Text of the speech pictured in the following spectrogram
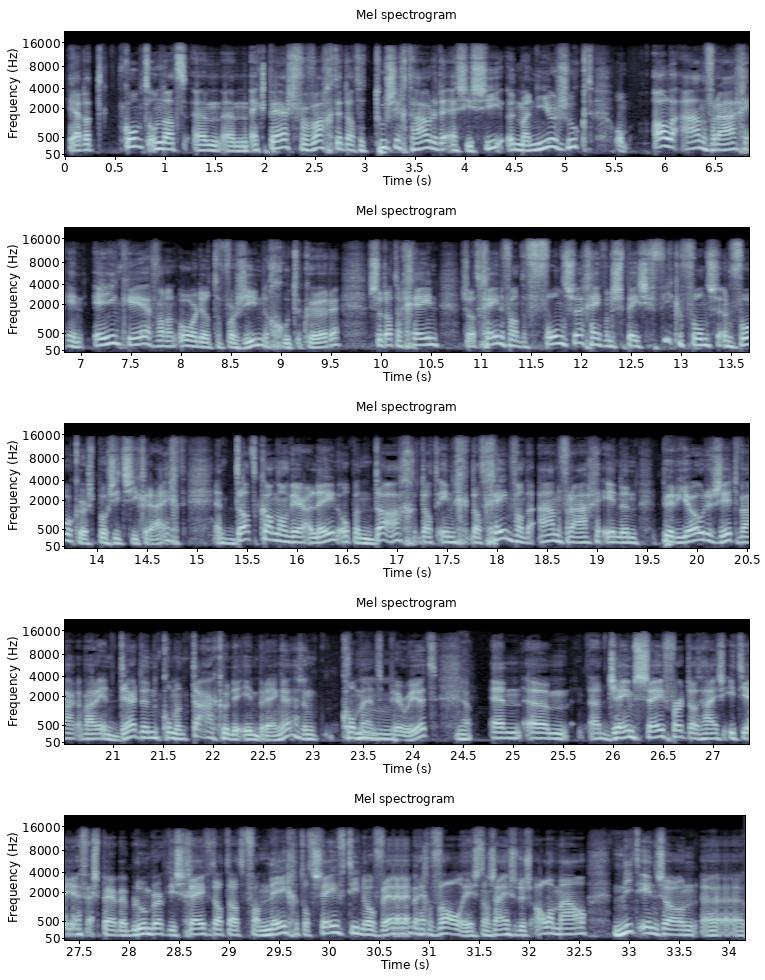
Ja, dat komt omdat um, um, experts verwachten dat de toezichthouder, de SEC, een manier zoekt om alle aanvragen in één keer van een oordeel te voorzien, goed te keuren, zodat er geen, zodat geen van de fondsen, geen van de specifieke fondsen een voorkeurspositie krijgt. En dat kan dan weer alleen op een dag dat, in, dat geen van de aanvragen in een periode zit waar, waarin derden commentaar kunnen inbrengen. Een comment Hmm. period. Ja. En ehm, uh, James Seyfert, dat hij is ETF-expert bij Bloomberg, die schreef dat dat van 9 tot 17 november het geval is. Dan zijn ze dus allemaal niet in zo'n eh,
